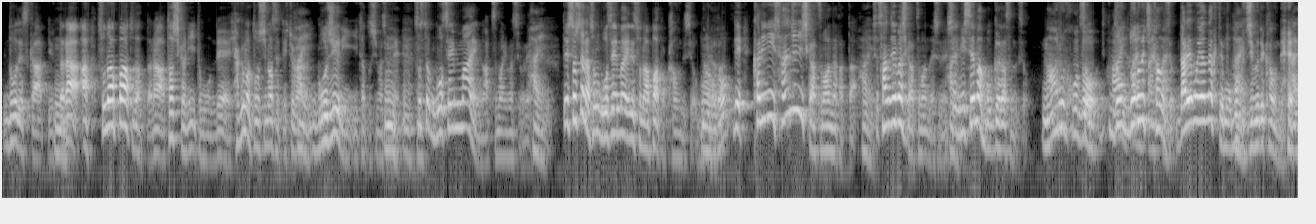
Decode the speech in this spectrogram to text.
どうですかって言ったら、あ、そのアパートだったら確かにいいと思うんで、100万投資しますって人がはい50人いたとしますよね。うんうんうんそうすると5000万円が集まりますよね。はい。で、そしたらその5000万円でそのアパートを買うんですよ。なるほどで、仮に30人しか集まらなかった。はいそしたら3000万しか集まらないですよね。そしたらはい2000万僕が出すんですよ。なるほど。そう。はいど、どの道買うんですよ。。誰もやんなくても僕はい自分で買うんで。はい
